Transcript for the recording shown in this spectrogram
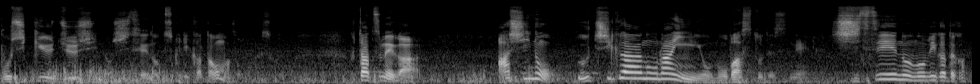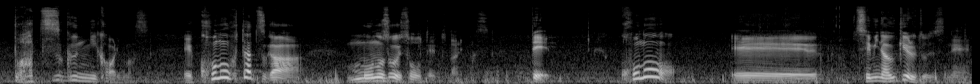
母子球重心の姿勢の作り方をまずお話しす。る2つ目が足の内側のラインを伸ばすとですね姿勢の伸び方が抜群に変わります。えこの2つがものすごい争点となります。でこの、えー、セミナー受けるとですね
